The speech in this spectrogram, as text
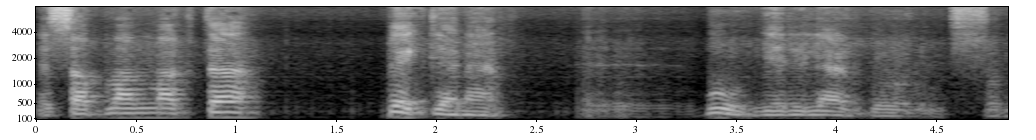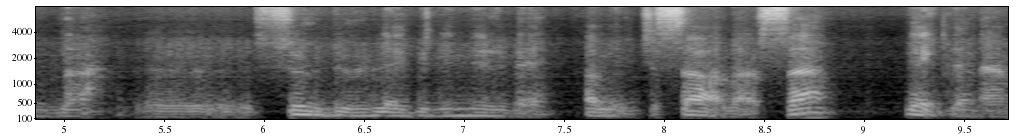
hesaplanmakta. Beklenen e, bu veriler doğrultusunda e, sürdürülebilir ve kalıcı sağlarsa beklenen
